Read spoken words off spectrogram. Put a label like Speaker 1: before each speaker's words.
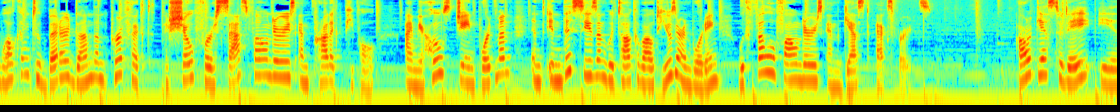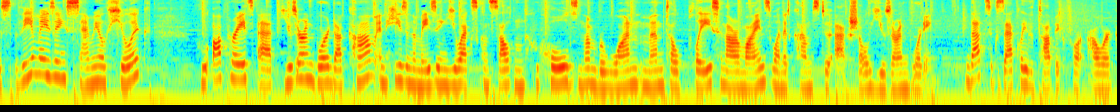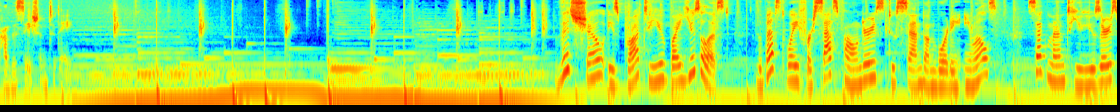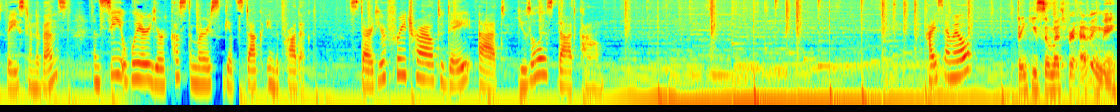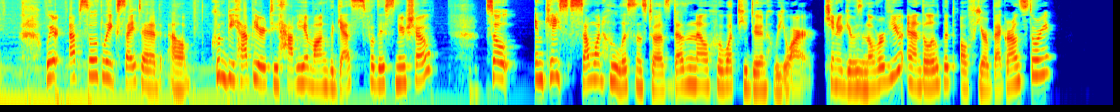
Speaker 1: welcome to Better Done Than Perfect, a show for SaaS founders and product people. I'm your host, Jane Portman, and in this season, we talk about user onboarding with fellow founders and guest experts. Our guest today is the amazing Samuel Hulick, who operates at useronboard.com, and he's an amazing UX consultant who holds number one mental place in our minds when it comes to actual user onboarding. That's exactly the topic for our conversation today. This show is brought to you by Userlist, the best way for SaaS founders to send onboarding emails, segment your users based on events, and see where your customers get stuck in the product. Start your free trial today at userlist.com. Hi, Samuel.
Speaker 2: Thank you so much for having me.
Speaker 1: We're absolutely excited. Um, couldn't be happier to have you among the guests for this new show. So, in case someone who listens to us doesn't know who, what you do, and who you are, can you give us an overview and a little bit of your background story?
